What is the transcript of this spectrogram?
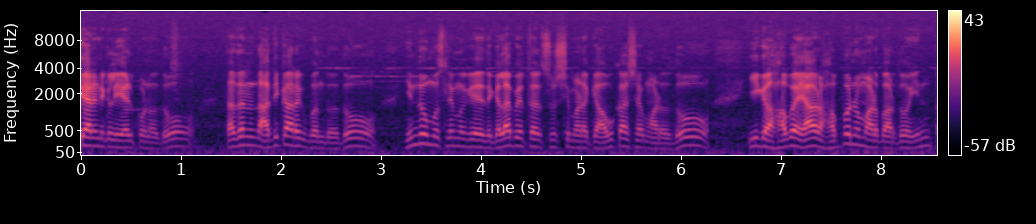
ಗ್ಯಾರಂಟಿಗಳು ಹೇಳ್ಕೊಳೋದು, ತದನಂತರ ಅಧಿಕಾರಕ್ಕೆ ಬಂದೋದು, ಹಿಂದೂ ಮುಸ್ಲಿಮ್ಗೆ ಗಲಭೆ ಸೃಷ್ಟಿ ಮಾಡೋಕ್ಕೆ ಅವಕಾಶ ಮಾಡೋದು, ಈಗ ಹಬ್ಬ ಯಾರು ಹಬ್ಬನೂ ಮಾಡಬಾರ್ದು, ಇಂಥ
